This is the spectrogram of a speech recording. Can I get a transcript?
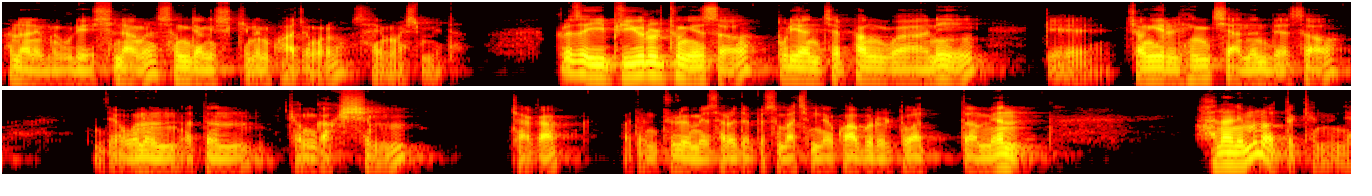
하나님은 우리의 신앙을 성장시키는 과정으로 사용하십니다. 그래서 이 비유를 통해서 불의한 재판관이 정의를 행치 않는 데서 이제 오는 어떤 경각심, 자각, 어떤 두려움에 사로잡혀서 마침내 과부를 도왔다면 하나님은 어떻겠느냐?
